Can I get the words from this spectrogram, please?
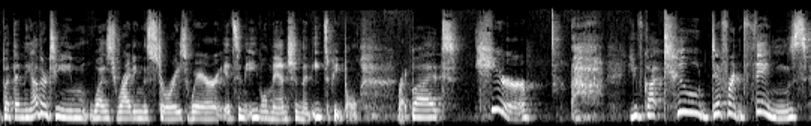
But then the other team was writing the stories where it's an evil mansion that eats people. Right. But here, you've got two different things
